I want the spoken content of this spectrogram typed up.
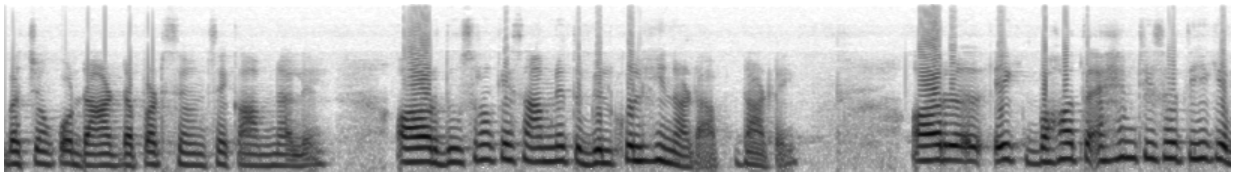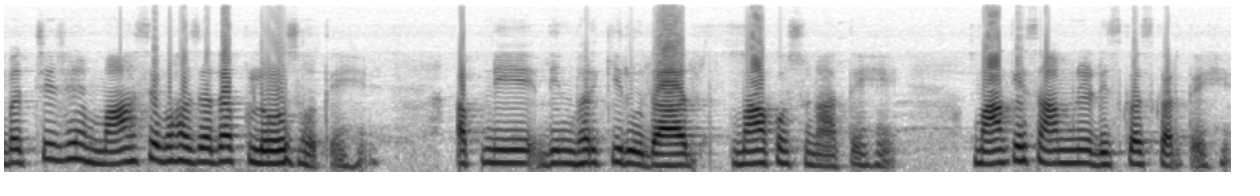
बच्चों को डांट डपट से उनसे काम ना लें। और दूसरों के सामने तो बिल्कुल ही ना डांटें और एक बहुत अहम चीज़ होती है कि बच्चे जो है, माँ से बहुत ज़्यादा क्लोज़ होते हैं। अपनी दिन भर की रुदाद माँ को सुनाते हैं, माँ के सामने डिस्कस करते हैं।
